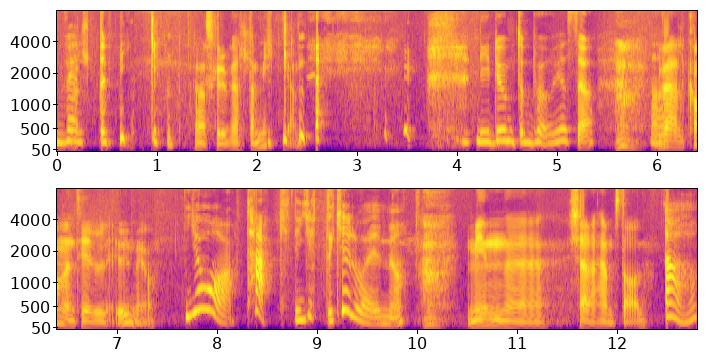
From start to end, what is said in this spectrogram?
Välter micken. Ja, Ska du välta micken? Det är dumt att börja så. Välkommen till Umeå. Ja, tack. Det är jättekul att vara i Umeå. Min eh, kära hemstad. Ja,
